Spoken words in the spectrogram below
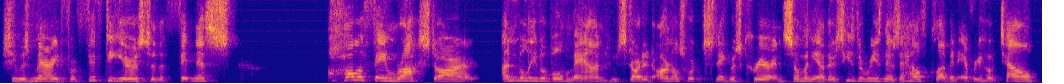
She was married for 50 years to the fitness Hall of Fame rock star, unbelievable man who started Arnold Schwarzenegger's career and so many others. He's the reason there's a health club in every hotel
